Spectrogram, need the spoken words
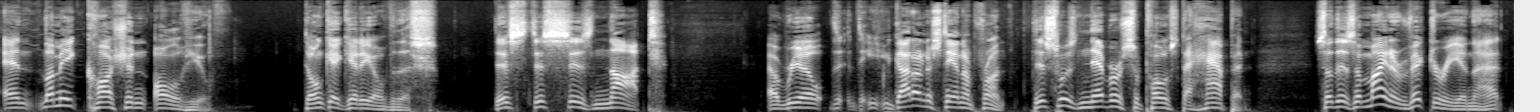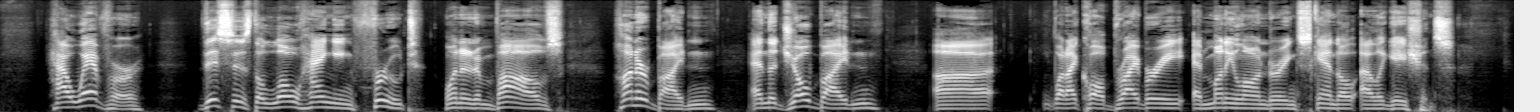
And let me caution all of you don't get giddy over this. This, this is not a real, you got to understand up front, this was never supposed to happen. So there's a minor victory in that. However, this is the low hanging fruit when it involves Hunter Biden and the Joe Biden, uh, what I call bribery and money laundering scandal allegations.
